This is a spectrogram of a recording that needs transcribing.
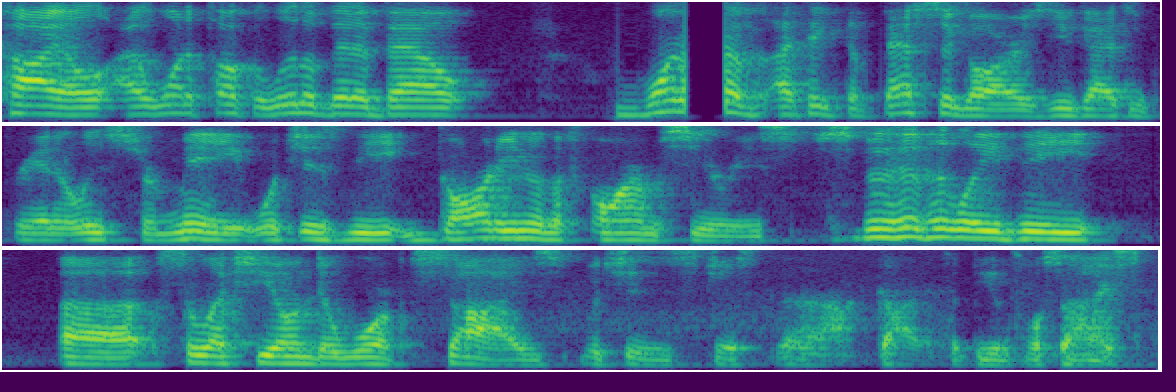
Kyle. I want to talk a little bit about one of I think the best cigars you guys have created, at least for me, which is the Guardian of the Farm series, specifically the uh, Selection de Warped size, which is just oh god, it's a beautiful size.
